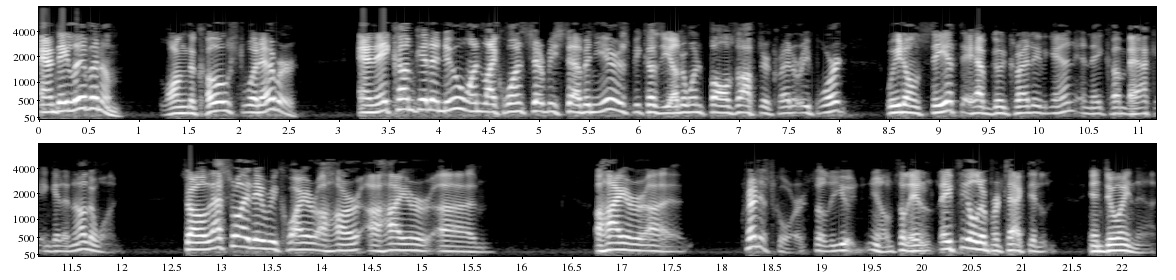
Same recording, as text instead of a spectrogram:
and they live in them along the coast, whatever. And they come get a new one like once every seven years because the other one falls off their credit report we don't see it. They have good credit again, and they come back and get another one. So that's why they require a, higher a higher uh, a higher uh, credit score. So you you know so they they feel they're protected in doing that.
